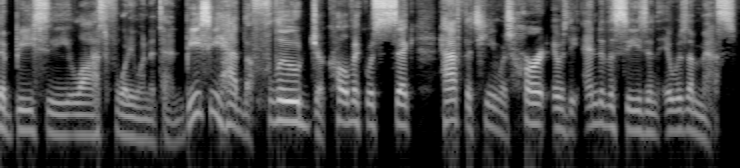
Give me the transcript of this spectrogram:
that BC lost 41 to 10. BC had the flu, Jurkovec was sick, half the team was hurt. It was the end of the season. It was a mess.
